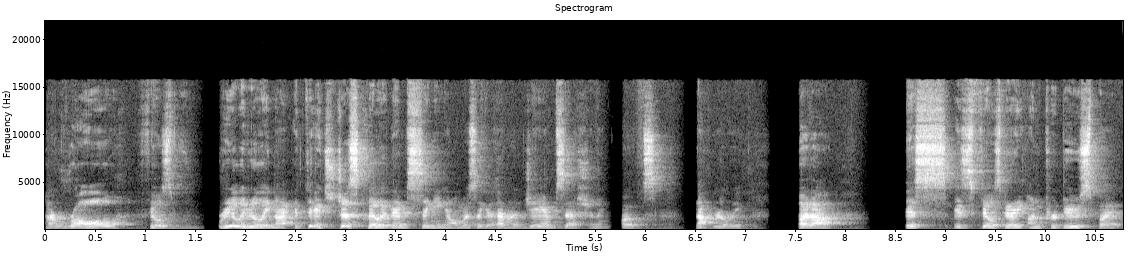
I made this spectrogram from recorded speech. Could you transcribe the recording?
kind of raw. Feels really, really nice. It's just clearly them singing, almost like they're having a jam session in quotes. Not really, but uh, this is feels very unproduced, but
